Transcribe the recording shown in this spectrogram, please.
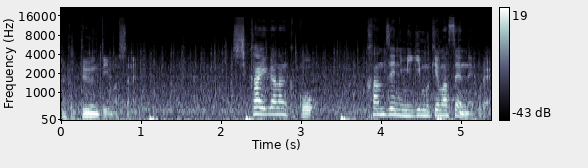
なんかドゥーンって言いましたね。視界がなんかこう完全に右向けませんねこれ。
